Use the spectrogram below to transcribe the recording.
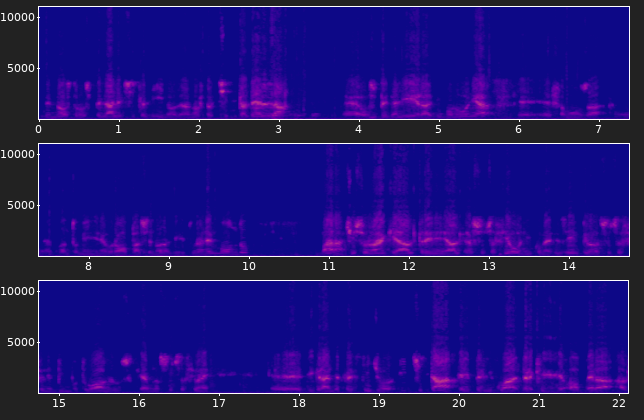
del nostro ospedale cittadino, della nostra cittadella eh, ospedaliera di Bologna, che è famosa eh, quantomeno in Europa se non addirittura nel mondo, ma ci sono anche altre, altre associazioni, come ad esempio l'associazione Bimbo to Onlus, che è un'associazione eh, di grande prestigio in città e per il quale, perché opera al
